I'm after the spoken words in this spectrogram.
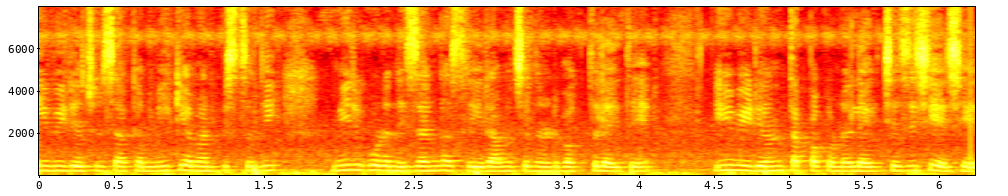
ఈ వీడియో చూశాక మీకేమనిపిస్తుంది? మీరు కూడా నిజంగా శ్రీరామచంద్రుడి భక్తులైతే ఈ వీడియోను తప్పకుండా లైక్ చేసి షేర్ చేసి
